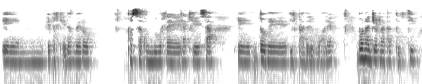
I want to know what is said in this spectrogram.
e, e perché davvero possa condurre la Chiesa dove il Padre vuole. Buona giornata a tutti.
